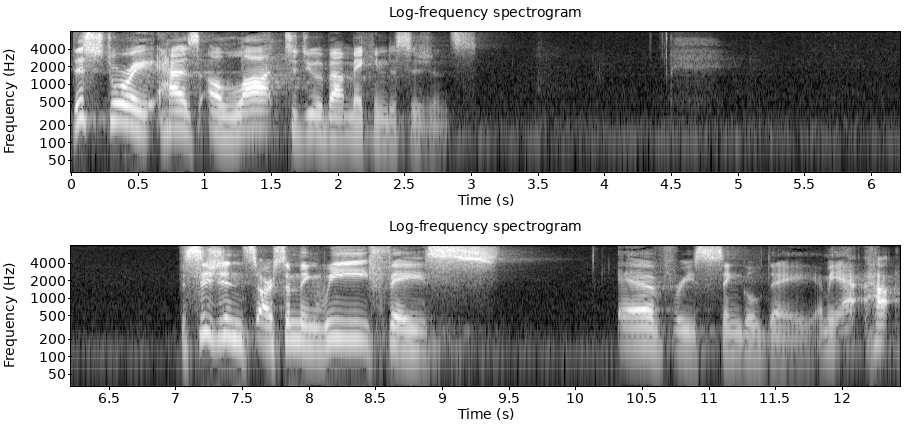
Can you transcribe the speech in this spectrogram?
this story has a lot to do about making decisions. Decisions are something we face every single day. I mean, how,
